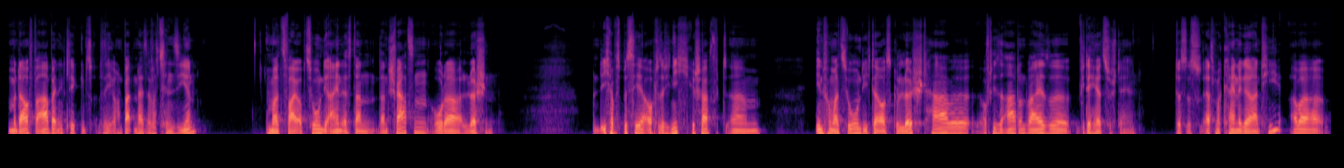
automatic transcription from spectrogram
wenn man da auf Bearbeiten klickt, gibt es tatsächlich auch einen Button, der heißt einfach zensieren. Und mal zwei Optionen. Die eine ist dann, dann schwärzen oder löschen. Und ich habe es bisher auch tatsächlich nicht geschafft, ähm, Informationen, die ich daraus gelöscht habe, auf diese Art und Weise wiederherzustellen. Das ist erstmal keine Garantie, aber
